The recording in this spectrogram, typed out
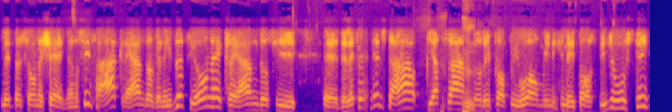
le persone scelgano, si fa creando organizzazione, creandosi eh, delle fedeltà, piazzando mm. dei propri uomini nei posti giusti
